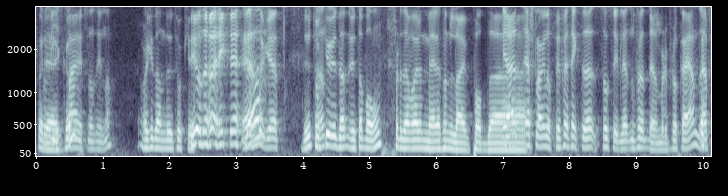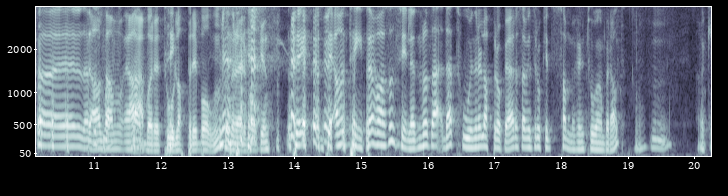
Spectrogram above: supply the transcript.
Forrige Vis gang? meg uten å si noe. Var det ikke den du tok ut? Jo, det var riktig. Den Ja. tok jeg ut. Du tok jo den ut av bollen, for det var en mer en sånn livepod eh, Jeg, jeg slang den oppi, for jeg tenkte sannsynligheten for at den blir plukka igjen, det er for, det er da, for da, smalt. ja. Det er bare to lapper i bollen, skjønner dere, folkens. Tenk, tenk, ja, men tenk deg hva er sannsynligheten for at det er, det er 200 lapper oppi her, og så har vi trukket samme film to ganger på rad. Ok.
